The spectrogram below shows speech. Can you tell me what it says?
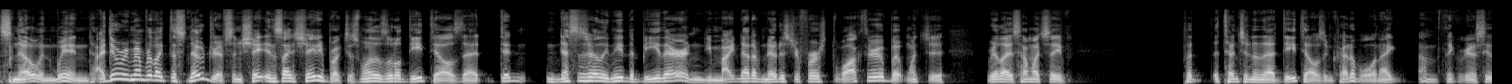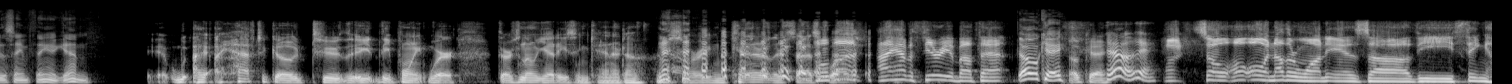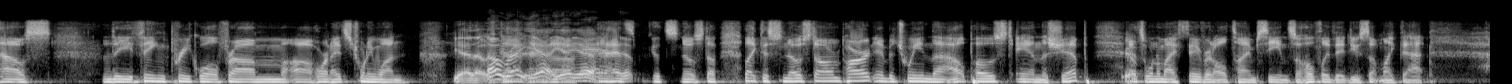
snow and wind. I do remember like the snow drifts and shade inside Shady Brook, just one of those little details that didn't necessarily need to be there, and you might not have noticed your first walkthrough, but once you realize how much they've put attention to that detail is incredible, and I I think we're going to see the same thing again. I, I have to go to the the point where there's no Yetis in Canada. I'm sorry, in Canada there's Hold on. Sasquatch. I have a theory about that. Oh, okay. Okay, Oh, okay. All right, So, oh, oh, another one is uh, the Thing House, the Thing prequel from uh, Horror Nights 21. yeah, that was. Oh, good. right. Yeah, yeah, yeah. It had Yep. some good snow stuff, like the snowstorm part in between the outpost and the ship. That's one of my favorite all time scenes. So hopefully they do something like that.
